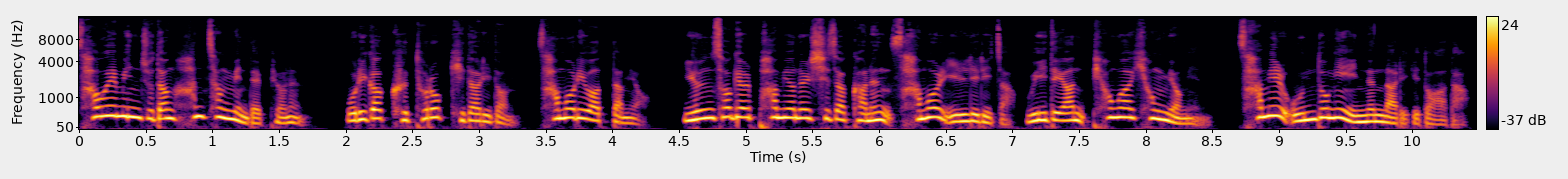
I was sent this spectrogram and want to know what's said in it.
사회민주당 한창민 대표는 우리가 그토록 기다리던 3월이 왔다며 윤석열 파면을 시작하는 3월 1일이자 위대한 평화혁명인 3.1 운동이 있는 날이기도 하다.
